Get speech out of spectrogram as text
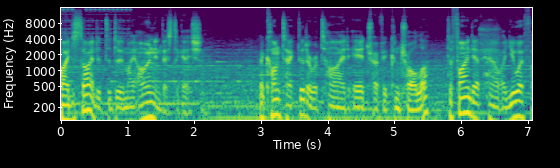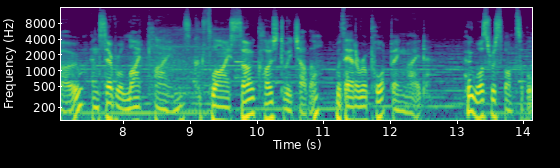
I decided to do my own investigation. I contacted a retired air traffic controller to find out how a UFO and several light planes could fly so close to each other without a report being made. Who was responsible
